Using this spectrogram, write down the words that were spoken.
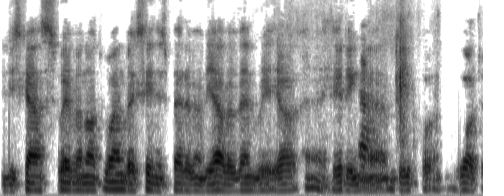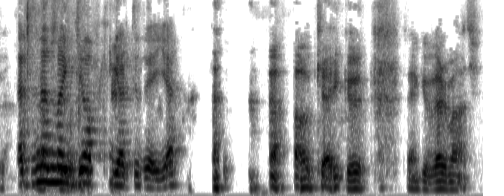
discuss whether or not one vaccine is better than the other. Then we are uh, hitting no. deep water. That's not Absolutely. my job here today. Yeah. okay, good. Thank you very much.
